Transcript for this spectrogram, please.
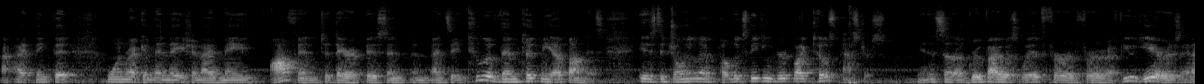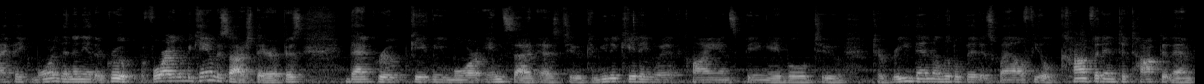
I think that one recommendation I've made often to therapists, and, and, I'd say two of them took me up on this, is to join a public speaking group like Toastmasters. Mean, it's a group I was with for, for a few years, and I think more than any other group, before I even became a massage therapist, that group gave me more insight as to communicating with clients, being able to to read them a little bit as well, feel confident to talk to them,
